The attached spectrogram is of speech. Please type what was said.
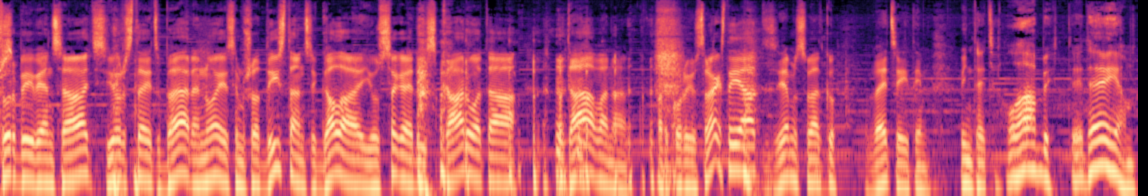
Tur bija viens āķis, Juris teica, bērni, noiesim šo distanci, galā jūs sagaidīs kārotā dāvana, par kuru jūs rakstījāt Ziemassvētku vecītim. Viņa teica, labi, tie ejam.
